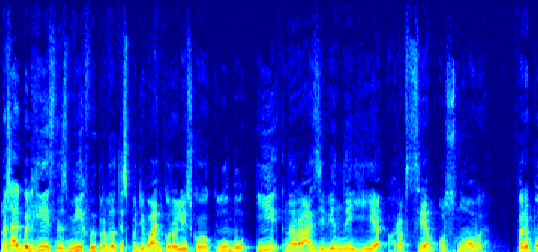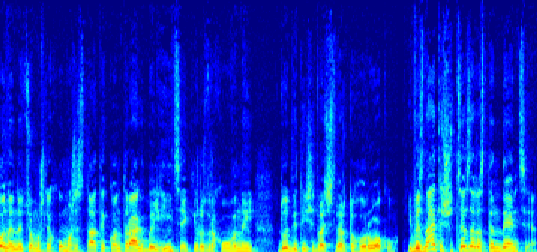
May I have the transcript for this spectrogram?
На жаль, бельгієць не зміг виправдати сподівань королівського клубу, і наразі він не є гравцем основи. Перепоною на цьому шляху може стати контракт бельгійця, який розрахований до 2024 року. І ви знаєте, що це зараз тенденція.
